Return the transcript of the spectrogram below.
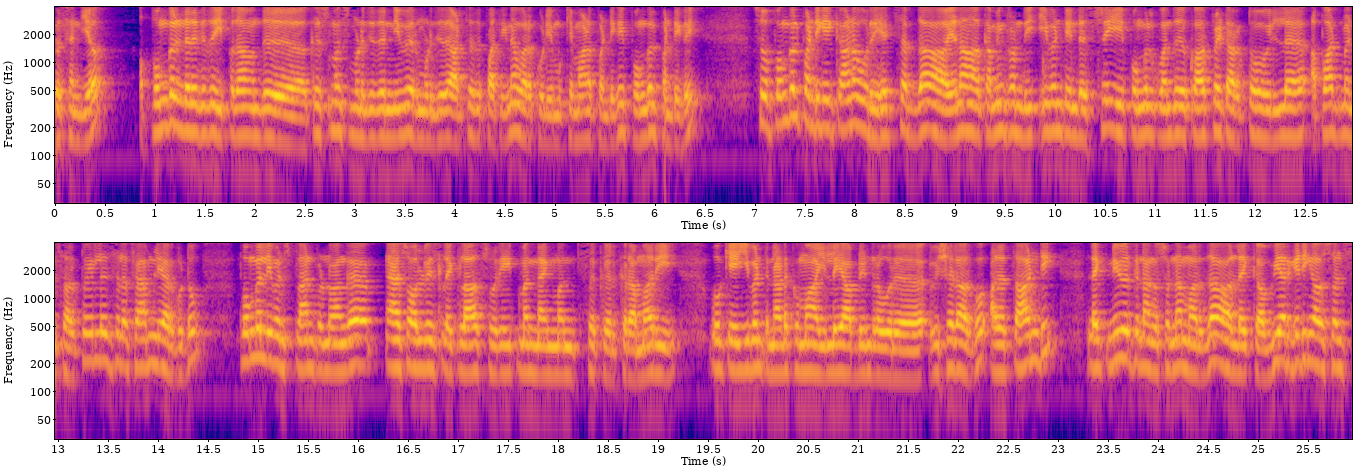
ப்ரெசன்ட் இயர் பொங்கல் நெருங்குது. இப்போ தான் வந்து கிறிஸ்மஸ் முடிஞ்சது நியூ இயர் முடிஞ்சது. அடுத்தது பார்த்தீங்கன்னா வரக்கூடிய முக்கியமான பண்டிகை பொங்கல் பண்டிகை. ஸோ பொங்கல் பண்டிகைக்கான ஒரு ஹெட்ஸ்அப் தான். ஏன்னா coming from the event industry பொங்கலுக்கு வந்து கார்ப்பரேட்டாக இருக்கட்டும் இல்லை அப்பார்ட்மெண்ட்ஸாக இருக்கட்டும் இல்லை சில ஃபேமிலியாக இருக்கட்டும் பொங்கல் ஈவெண்ட்ஸ் பிளான் பண்ணுவாங்க. ஆஸ் ஆல்வேஸ் லைக் லாஸ்ட் ஒரு எயிட் மந்த் நைன் மந்த்ஸுக்கு இருக்கிற மாதிரி ஓகே ஈவெண்ட் நடக்குமா இல்லையா அப்படின்ற ஒரு விஷயம்லாம் இருக்கும். அதை தாண்டி லைக் நியூ இயர்க்கு நாங்கள் சொன்ன மாதிரி தான் like we are getting ourselves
